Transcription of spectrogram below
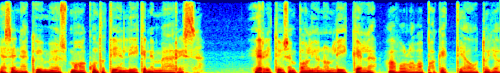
ja se näkyy myös maakuntatien liikennemäärissä. Erityisen paljon on liikkeellä avolava pakettiautoja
